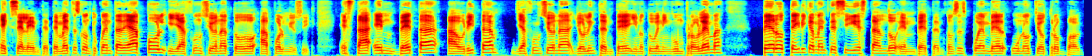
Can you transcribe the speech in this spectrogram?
excelente. Te metes con tu cuenta de Apple y ya funciona todo Apple Music. Está en beta ahorita, ya funciona, yo lo intenté y no tuve ningún problema, pero técnicamente sigue estando en beta, entonces pueden ver uno que otro bug.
